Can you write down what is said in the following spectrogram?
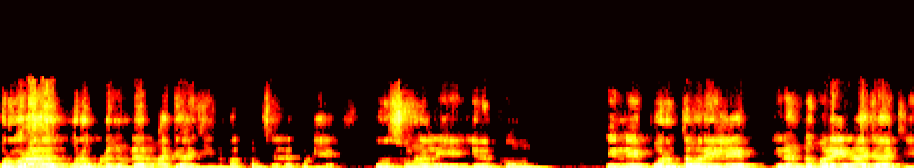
ஒருவராக கூறப்படுகின்ற ராஜாஜியின் பக்கம் செல்லக்கூடிய ஒரு சூழ்நிலை இருக்கும். என்னை பொறுத்தவரையிலே இரண்டு முறை ராஜாஜி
